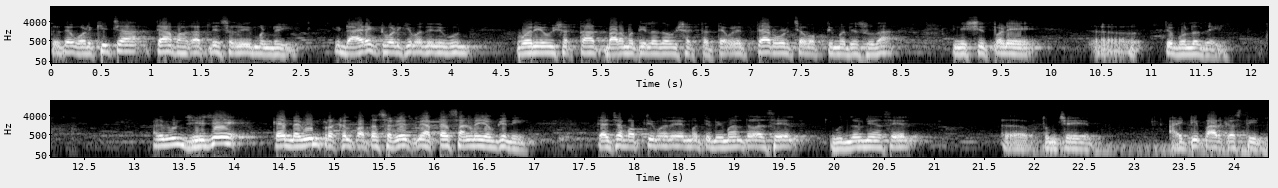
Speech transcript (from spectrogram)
तर त्या वडकीच्या त्या भागातली सगळी मंडळी ही डायरेक्ट वडकीमध्ये निघून वर येऊ शकतात बारामतीला जाऊ शकतात. त्यामुळे त्या रोडच्या बाबतीमध्ये सुद्धा निश्चितपणे ते बोललं जाईल. आणि म्हणून जे जे काही नवीन प्रकल्प आता सगळेच मी आत्ताच सांगणं योग्य नाही. त्याच्या बाबतीमध्ये मग ते विमानतळ असेल गुंजवणी असेल तुमचे आय टी पार्क असतील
